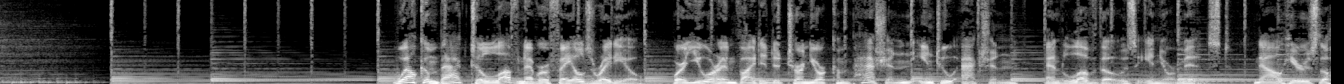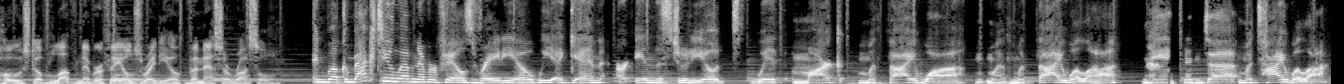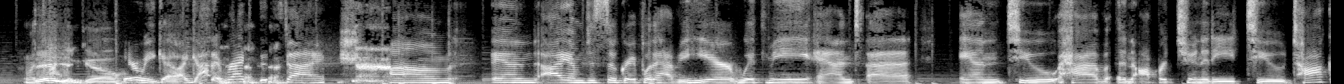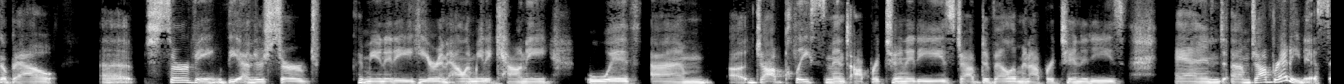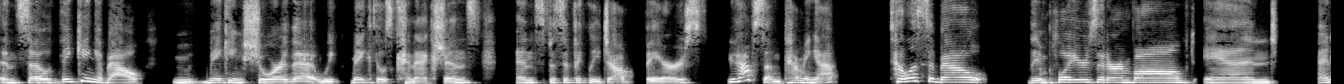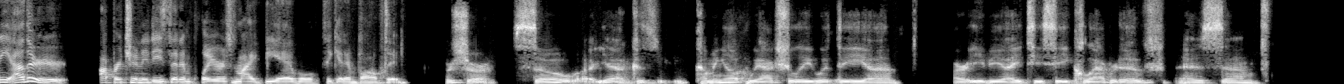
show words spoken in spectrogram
Welcome back to Love Never Fails Radio, where you are invited to turn your compassion into action and love those in your midst. Now, here's the host of Love Never Fails Radio, Vanessa Russell. And welcome back to Love Never Fails Radio. We again are in the studio with Mark Mathaiwa, Mathaiwala and uh, Mathaiwala. There you go. There we go. I got it right this time. Um, and I am just so grateful to have you here with me and uh, and to have an opportunity to talk about uh, serving the underserved community here in Alameda County with um, uh, job placement opportunities, job development opportunities, and um, job readiness. And so, thinking about making sure that we make those connections and specifically job fairs you have some coming up. Tell us about the employers that are involved and any other opportunities that employers might be able to get involved in. For sure. So, uh, yeah, because coming up, we actually, with the uh, our EBITC collaborative, as um,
